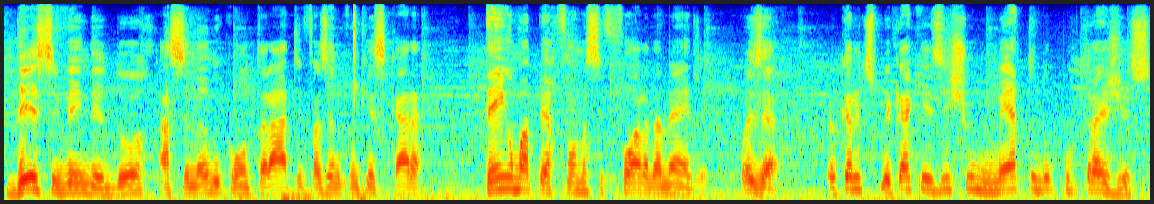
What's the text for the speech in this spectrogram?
desse vendedor assinando o contrato e fazendo com que esse cara tenha uma performance fora da média? Pois é, eu quero te explicar que existe um método por trás disso.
